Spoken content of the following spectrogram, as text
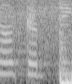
esa.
